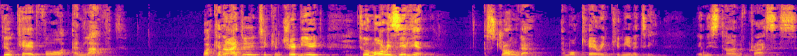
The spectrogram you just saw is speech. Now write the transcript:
feel cared for and loved? What can I do to contribute to a more resilient, a stronger, a more caring community in this time of crisis?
